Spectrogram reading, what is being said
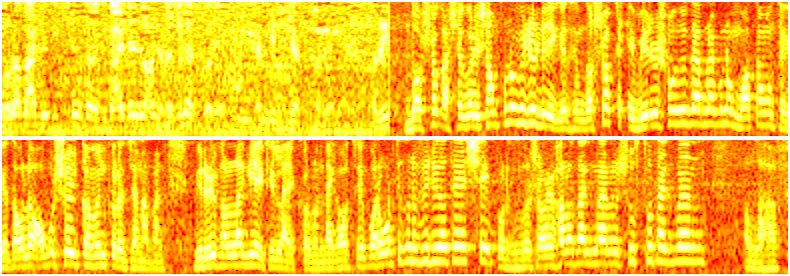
ওর বাপ আগে দিচ্ছে গাড়িটা অনেক কৃষি করে। করে। দর্শক আশা করি সম্পূর্ণ ভিডিওটি দেখেছেন। দর্শক এই ভিডিওর সময় যদি আপনার কোনো মতামত থাকে তাহলে অবশ্যই কমেন্ট করে জানাবেন। ভিডিওটি ভালো লাগলে একটি লাইক করবেন। দেখা হচ্ছে পরবর্তী কোনো ভিডিওতে। সেই পর্যন্ত সবাই ভালো থাকবেন সুস্থ থাকবেন। আল্লাহ হাফেজ।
